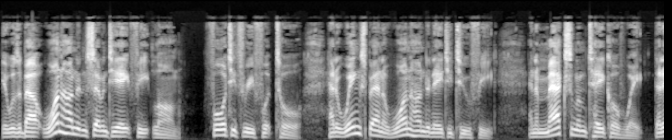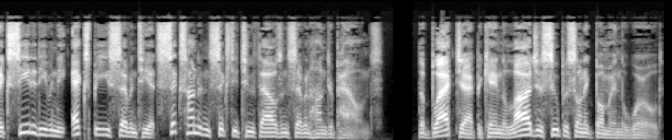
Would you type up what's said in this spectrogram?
It was about 178 feet long, 43 foot tall, had a wingspan of 182 feet, and a maximum takeoff weight that exceeded even the XB-70 at 662,700 pounds. The Blackjack became the largest supersonic bomber in the world,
